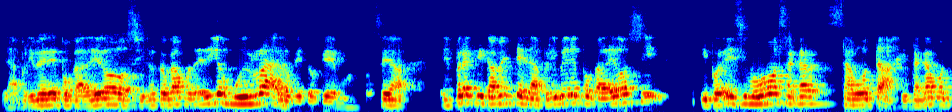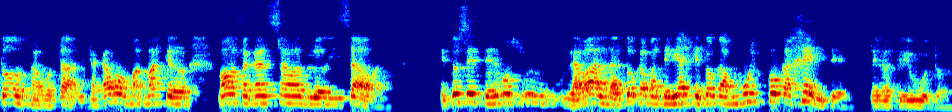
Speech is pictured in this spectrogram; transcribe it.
La primera época de Ozzy, no tocamos de Dios, muy raro que toquemos. O sea, es prácticamente la primera época de Ozzy y por ahí decimos, vamos a sacar sabotaje, y sacamos todo sabotaje, sacamos más que, vamos a sacar Sabbath Bloody Sabbath. Entonces tenemos la banda, toca material que toca muy poca gente de los tributos.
